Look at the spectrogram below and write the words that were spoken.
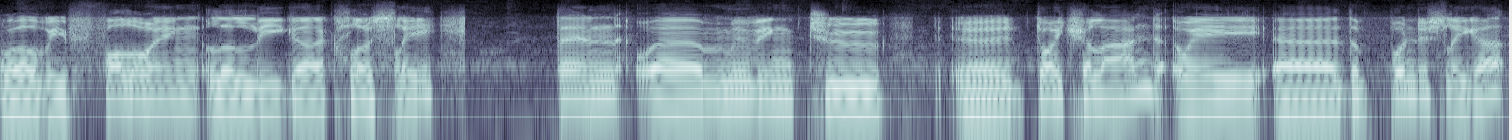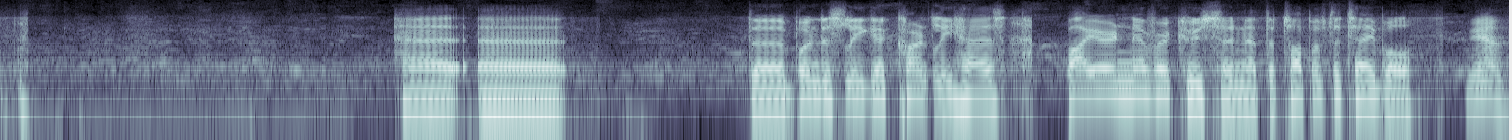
we'll be following La Liga closely. Then uh, moving to uh, Deutschland, we uh, the Bundesliga. Ha, uh, the Bundesliga currently has Bayer Leverkusen at the top of the table yeah.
